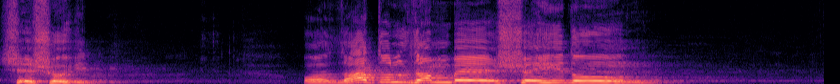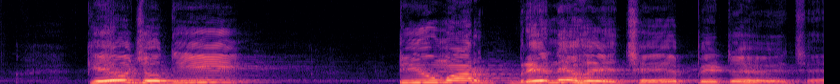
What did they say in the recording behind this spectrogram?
সে শহীদ। অজাতুল জাম্বে শহীদুন। কেউ যদি টিউমার ব্রেনে হয়েছে, পেটে হয়েছে,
